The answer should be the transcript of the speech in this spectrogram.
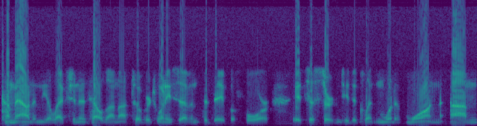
come out and the election is held on October 27th, the day before, it's a certainty that Clinton would have won. Um,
